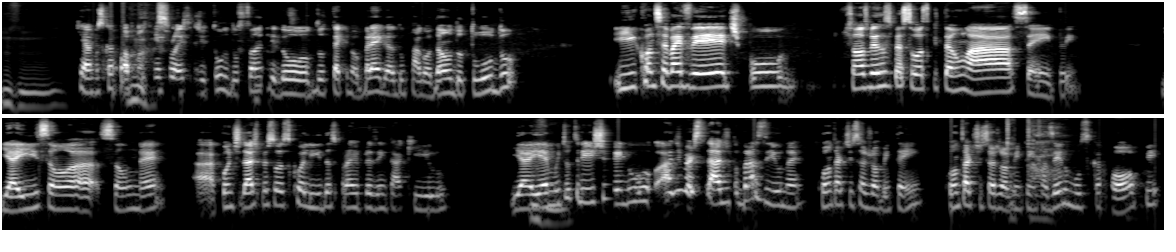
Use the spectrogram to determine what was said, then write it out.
Uhum. Que é a música pop Nossa. que tem influência de tudo, do funk, do, do tecnobrega, do pagodão, do tudo. E quando você vai ver, tipo, são as mesmas pessoas que estão lá sempre. E aí são, a, são né, a quantidade de pessoas escolhidas para representar aquilo. E aí é uhum. é muito triste vendo a diversidade do Brasil, né? Quanto artista jovem tem, quanto artista jovem Total. tem fazendo música pop,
